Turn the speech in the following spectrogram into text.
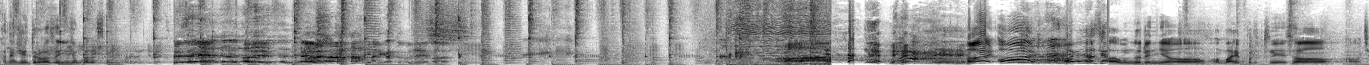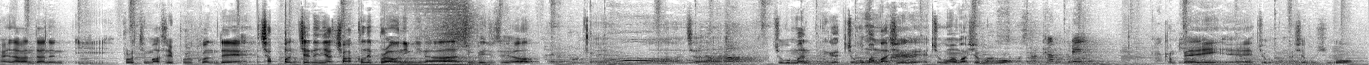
화장실 들어가서 인정 받았습니다. 어이, 어이! 안녕하세요. 아, 오늘은요 어, 마이프로틴에서 어, 잘 나간다는 이 프로틴 맛을 볼 건데 첫 번째는요 초콜릿 브라운입니다. 준비해 주세요. 네. 아, 자, 조금만 그러니까 조금만 마셔야 돼. 조금만 마셔보고 乾杯。 깜빼이 예, 조금만 마셔보시고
